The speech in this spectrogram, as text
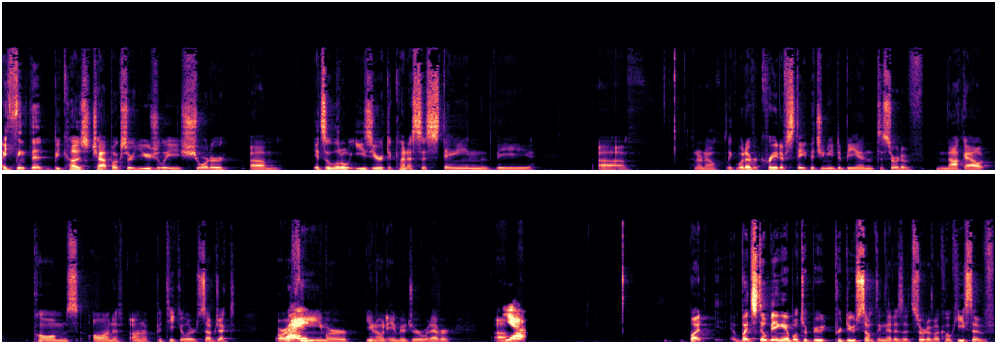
I think that because chapbooks are usually shorter, um, it's a little easier to kind of sustain the, uh, I don't know, like whatever creative state that you need to be in to sort of knock out poems on a, on a particular subject or right. a theme or you know an image or whatever. Um, yeah. But but still being able to produce something that is a sort of a cohesive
